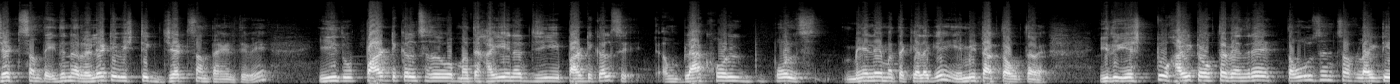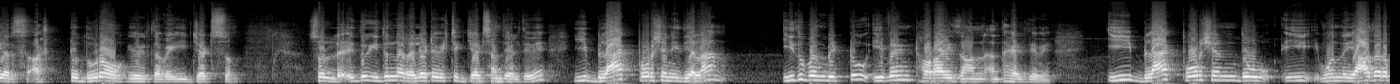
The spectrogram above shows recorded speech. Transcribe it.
ಜೆಟ್ಸ್ ಅಂತ ಇದನ್ನ ರಿಲೇಟಿವಿಸ್ಟಿಕ್ ಜೆಟ್ಸ್ ಅಂತ ಹೇಳ್ತೀವಿ. ಇದು ಪಾರ್ಟಿಕಲ್ಸ್ ಮತ್ತು high energy particles black hole poles ಮೇಲೆ ಮತ್ತು ಕೆಳಗೆ ಎಮಿಟ್ ಆಗ್ತಾ ಹೋಗ್ತವೆ. ಇದು ಎಷ್ಟು ಹೈಟ್ ಹೋಗ್ತವೆ ಅಂದರೆ ಥೌಸಂಡ್ಸ್ ಆಫ್ ಲೈಟ್ ಇಯರ್ಸ್ ಅಷ್ಟು ದೂರ ಹೋಗಿರ್ತವೆ ಈ ಜೆಟ್ಸ್ ಸೊ ಇದು ಇದನ್ನ ರಿಲೇಟಿವಿಸ್ಟಿಕ್ ಜೆಟ್ಸ್ ಅಂತ ಹೇಳ್ತೀವಿ. ಈ ಬ್ಲ್ಯಾಕ್ ಪೋರ್ಷನ್ ಇದೆಯಲ್ಲ, ಇದು ಬಂದ್ಬಿಟ್ಟು ಇವೆಂಟ್ ಹೊರೈಸಾನ್ ಅಂತ ಹೇಳ್ತೀವಿ. ಈ ಬ್ಲ್ಯಾಕ್ ಪೋರ್ಷನ್ದು ಈ ಒಂದು ಯಾವ್ದಾದ್ರು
